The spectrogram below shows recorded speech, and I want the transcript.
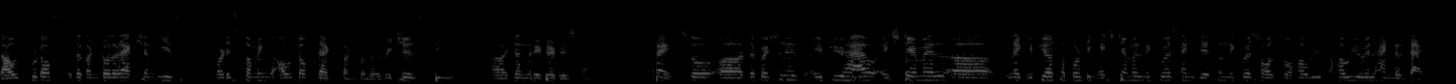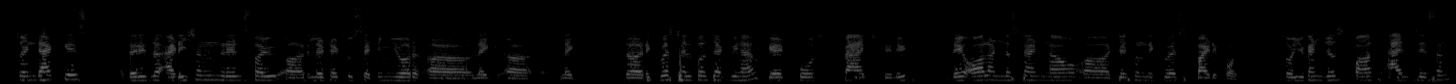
The output of the controller action is what is coming out of that controller, which is the uh, generated response. Right. So uh, the question is, if you have HTML, uh, like if you are supporting HTML requests and JSON requests also, how you, how you will handle that? So in that case, there is an addition in Rails 5 uh, related to setting your uh, like uh, like the request helpers that we have, get, post, patch, delete. They all understand now uh, JSON request by default. So you can just pass as JSON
